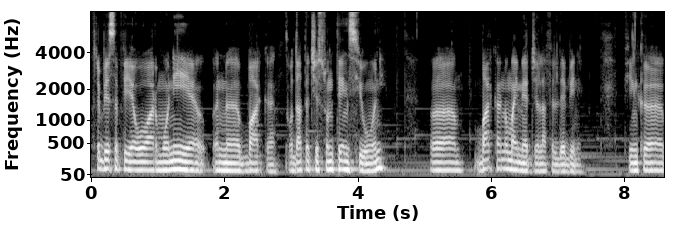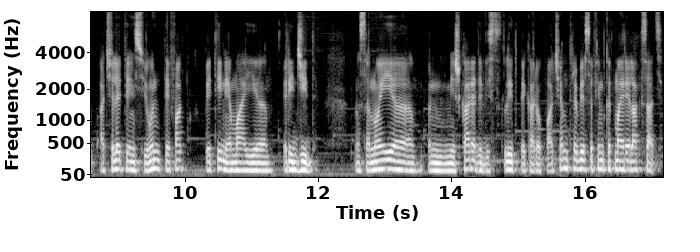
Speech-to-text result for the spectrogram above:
Trebuie să fie o armonie în uh, barcă. Odată ce sunt tensiuni, uh, barca nu mai merge la fel de bine. Fiindcă acele tensiuni te fac pe tine mai uh, rigid. Însă noi, uh, în mișcarea de vislit pe care o facem, trebuie să fim cât mai relaxați,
